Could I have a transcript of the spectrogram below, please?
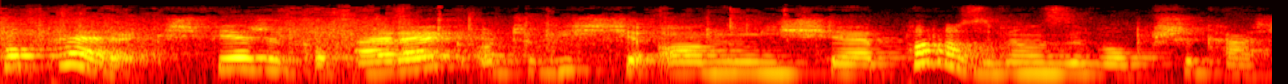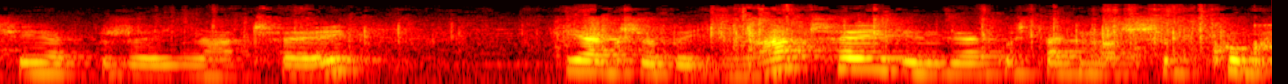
koperek, świeży koperek. Oczywiście on mi się porozwiązywał przy kasie, jakże inaczej. Jak żeby inaczej, więc jakoś tak na szybko go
